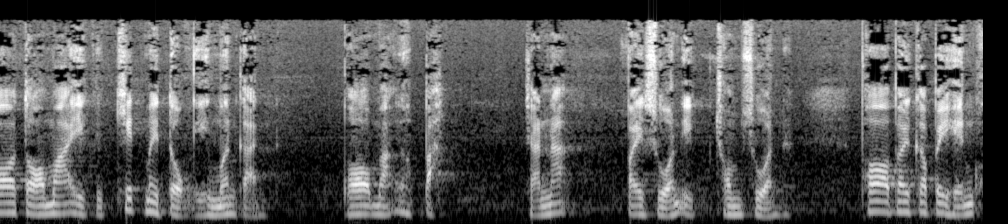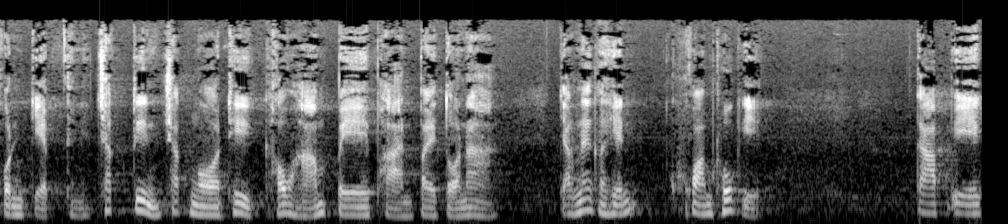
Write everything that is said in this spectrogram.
อต่อมาอีกคิดไม่ตกอีกเหมือนกัน พอมาเออปะ ชนะไปสวนอีกชมสวน พอไปก็ไปเห็นคนเจ็บชักติ้นชักงอที่เขาหามเปผ่านไปต่อหน้า จากนั้นก็เห็นความทุกข์อีกกลับอีก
